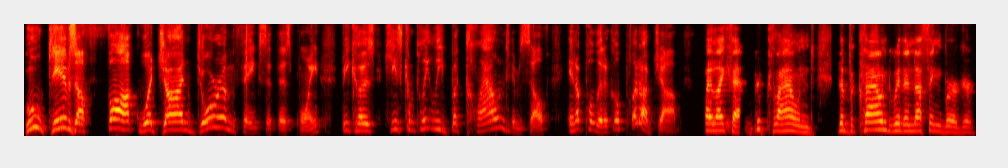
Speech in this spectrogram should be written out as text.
Who gives a fuck what John Durham thinks at this point? Because he's completely beclowned himself in a political put up job. I like that. Beclowned. The beclowned with a nothing burger.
